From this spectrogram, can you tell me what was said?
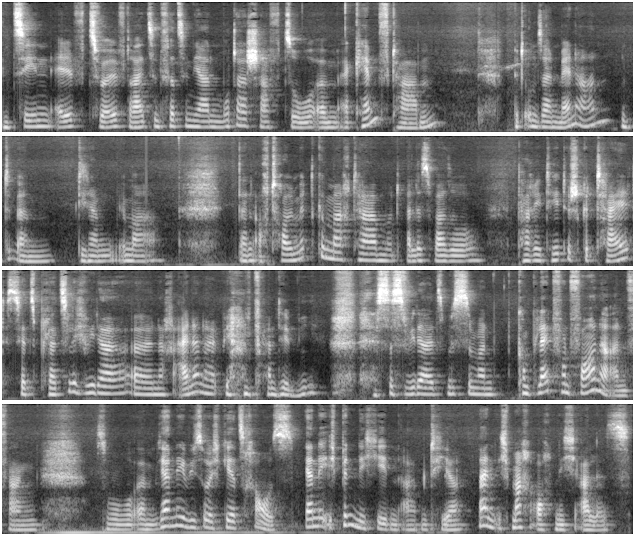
in 10, 11, 12, 13, 14 Jahren Mutterschaft so ähm, erkämpft haben mit unseren Männern und ähm, die dann immer dann auch toll mitgemacht haben und alles war so paritätisch geteilt, ist jetzt plötzlich wieder äh, nach eineinhalb Jahren Pandemie, ist es wieder, als müsste man komplett von vorne anfangen. So, ähm, ja, nee, wieso, ich gehe jetzt raus. Ja, nee, ich bin nicht jeden Abend hier. Nein, ich mache auch nicht alles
